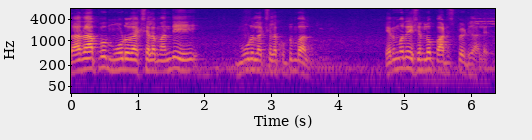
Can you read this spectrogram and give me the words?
దాదాపు మూడు లక్షల మంది మూడు లక్షల కుటుంబాలు ఎన్మరేషన్లో పార్టిసిపేట్ కాలేదు.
